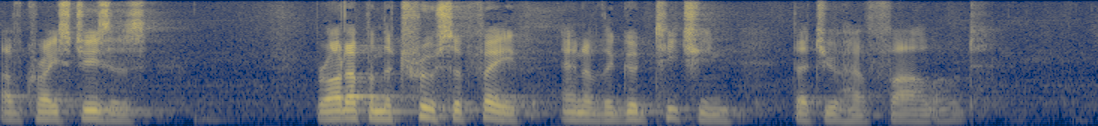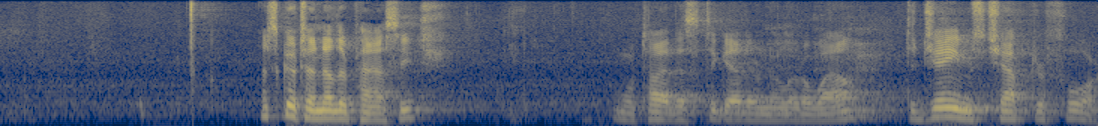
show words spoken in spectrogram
of Christ Jesus, brought up in the truths of faith and of the good teaching that you have followed. Let's go to another passage. We'll tie this together in a little while. To James chapter 4.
